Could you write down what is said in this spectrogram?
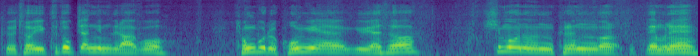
그 저희 구독자님들하고 정보를 공유하기 위해서 심어놓은 그런 것 때문에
